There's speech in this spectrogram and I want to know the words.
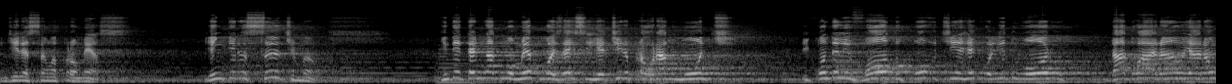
em direção à promessa. E é interessante, irmãos. Em determinado momento, Moisés se retira para orar no monte. E quando ele volta, o povo tinha recolhido o ouro dado a Arão, e Arão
